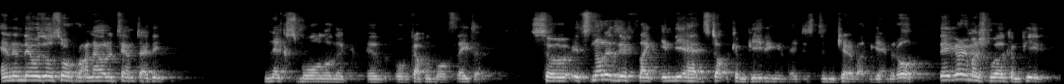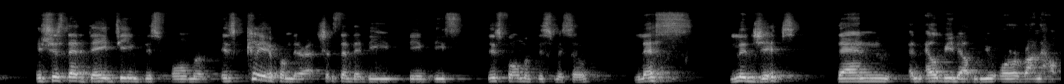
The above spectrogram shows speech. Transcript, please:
And then there was also a run out attempt, I think, next ball or, the, or a couple balls later. So it's not as if like India had stopped competing and they just didn't care about the game at all. They very much were competing. It's just that they deemed this form of, it's clear from their actions that they de- deemed this, this form of dismissal less legit than an LBW or a run out.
